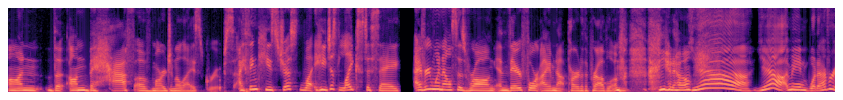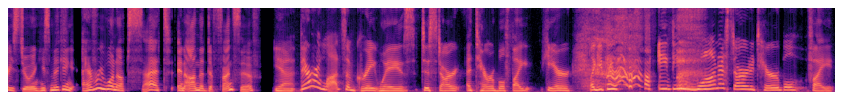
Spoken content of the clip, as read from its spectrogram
on the on behalf of marginalized groups. I think he's just like he just likes to say everyone else is wrong and therefore I am not part of the problem. you know? Yeah, yeah. I mean, whatever he's doing, he's making everyone upset and on the defensive. Yeah, there are lots of great ways to start a terrible fight here. Like if you if you want to start a terrible fight,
